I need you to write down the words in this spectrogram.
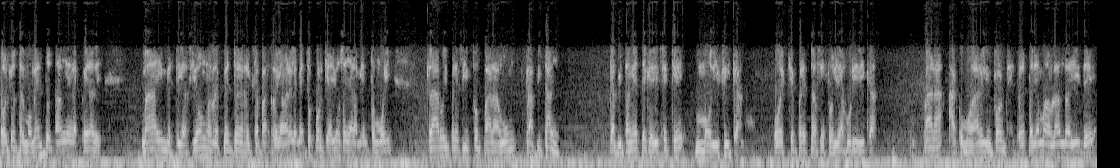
8 hasta el momento están en la espera de más investigación al respecto de recabar elementos porque hay un señalamiento muy claro y preciso para un capitán. Capitán este que dice que modifica o es que presta asesoría jurídica para acomodar el informe. Entonces estaríamos hablando ahí de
